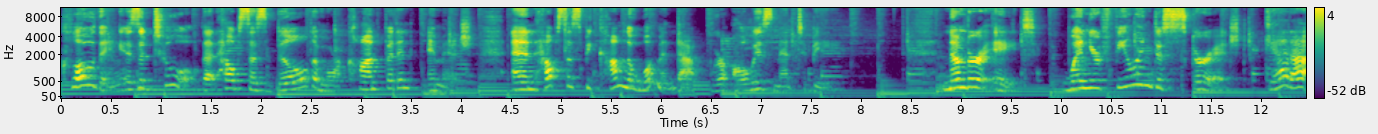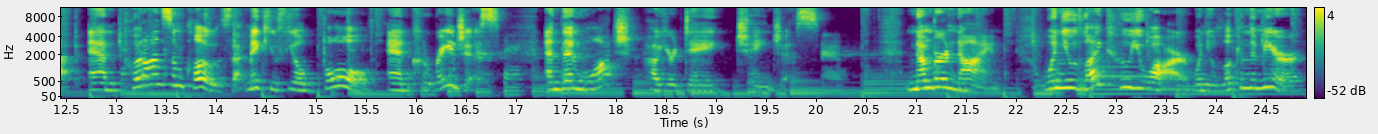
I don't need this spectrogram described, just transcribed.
clothing is a tool that helps us build a more confident image and helps us become the woman that we're always meant to be. Number eight, when you're feeling discouraged, get up and put on some clothes that make you feel bold and courageous, and then watch how your day changes. Number nine, when you like who you are, when you look in the mirror,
